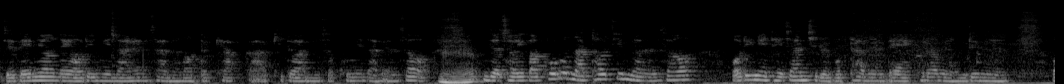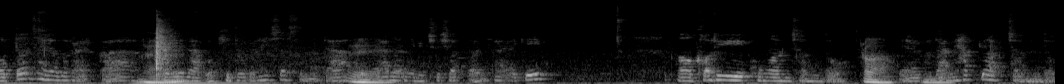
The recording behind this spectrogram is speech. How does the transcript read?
이제 내년에 어린이날 행사는 어떻게 할까 기도하면서 고민하면서 예. 이제 저희가 코로나 터지면서 어린이 대잔치를 못 하는데 그러면 우리는 어떤 사역을 할까 네. 고민하고 기도를 했었습니다. 네. 그때 하나님이 주셨던 사역이 어, 거리 공원 전도, 아. 예, 그 다음에 학교 앞 전도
